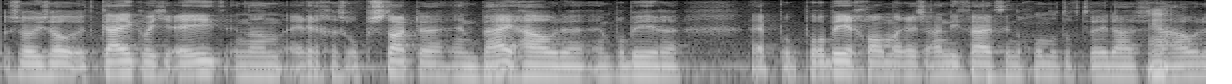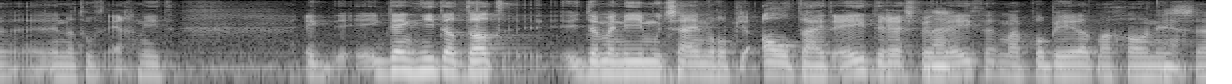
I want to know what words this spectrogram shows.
sowieso het kijken wat je eet en dan ergens op starten en bijhouden en proberen. Probeer gewoon maar eens aan die 2500 of 2000 Ja. te houden. En dat hoeft echt niet. Ik, ik denk niet dat dat de manier moet zijn waarop je altijd eet, de rest van je Nee. leven. Maar probeer dat maar gewoon Ja. eens. eh,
